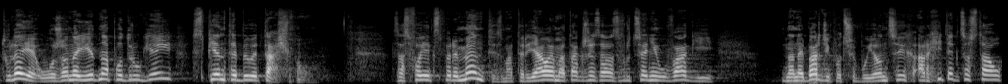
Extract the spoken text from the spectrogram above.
Tuleje ułożone jedna po drugiej spięte były taśmą. Za swoje eksperymenty z materiałem, a także za zwrócenie uwagi na najbardziej potrzebujących, architekt został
